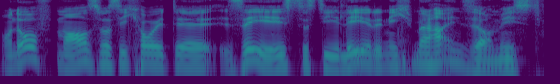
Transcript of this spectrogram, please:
Und oftmals, was ich heute sehe, ist, dass die Lehre nicht mehr heilsam ist.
